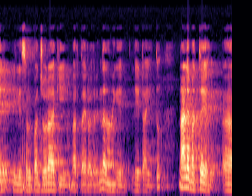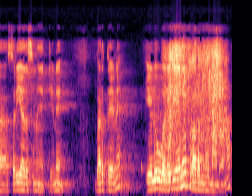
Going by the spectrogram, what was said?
ಇಲ್ಲಿ ಸ್ವಲ್ಪ ಜೋರಾಗಿ ಬರ್ತಾ ಇರೋದ್ರಿಂದ ನನಗೆ ಲೇಟ್ ಆಯಿತು. ನಾಳೆ ಮತ್ತೆ ಸರಿಯಾದ ಸಮಯಕ್ಕೇನೆ ಬರ್ತೇನೆ. ಏಳುವರೆಗೇನೆ ಪ್ರಾರಂಭ ಮಾಡೋಣ.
